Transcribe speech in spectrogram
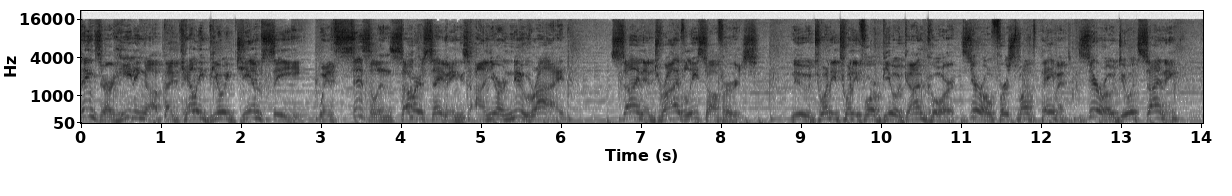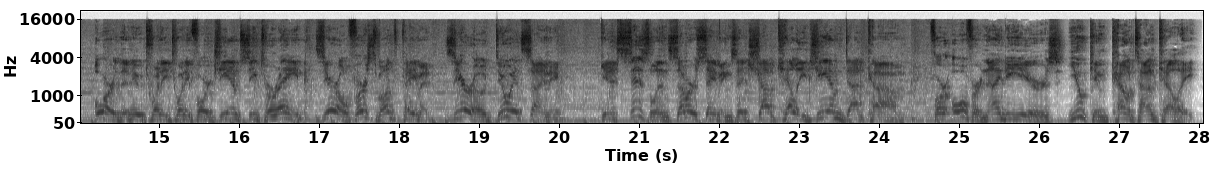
Things are heating up at Kelly Buick GMC with sizzling summer savings on your new ride. Sign and drive lease offers. New 2024 Buick Encore, zero first month payment, zero due at signing. Or the new 2024 GMC Terrain, zero first month payment, zero due at signing. Get sizzling summer savings at shopkellygm.com. For over 90 years, you can count on Kelly.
